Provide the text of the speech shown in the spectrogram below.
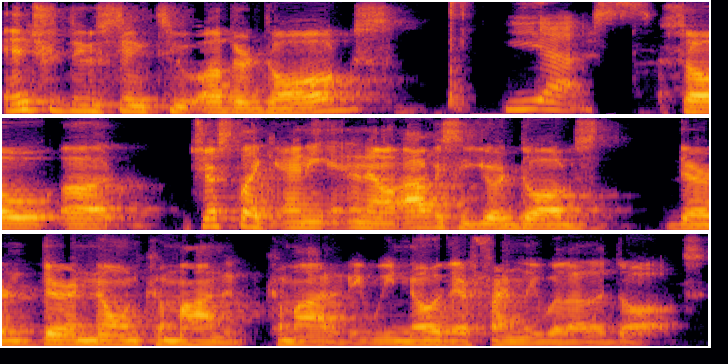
introducing to other dogs. yes So uh, just like any, and now obviously your dogs, they're they're a known commodity. Commodity. We know they're friendly with other dogs,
